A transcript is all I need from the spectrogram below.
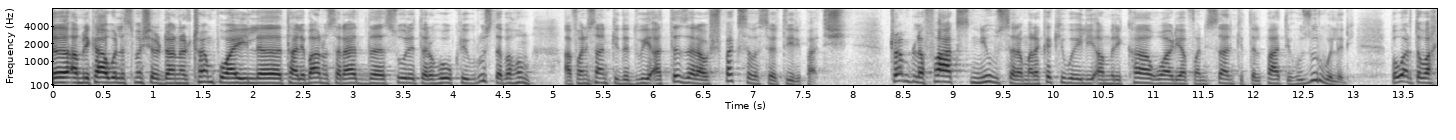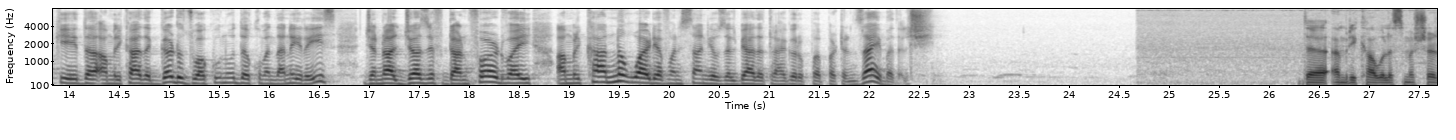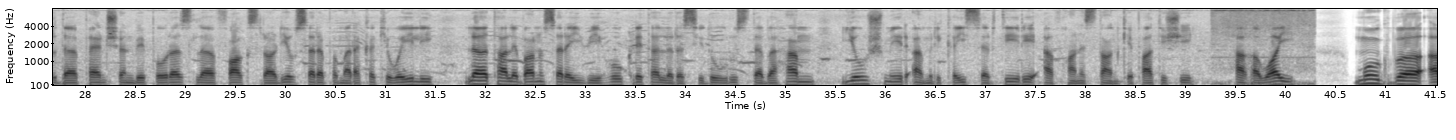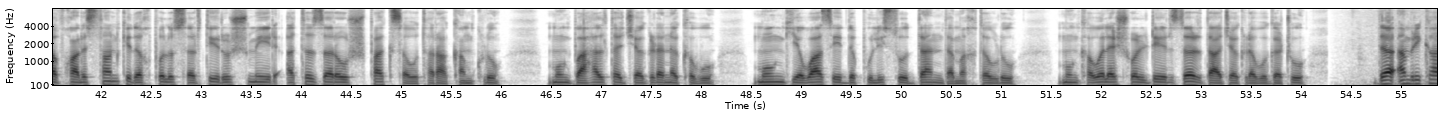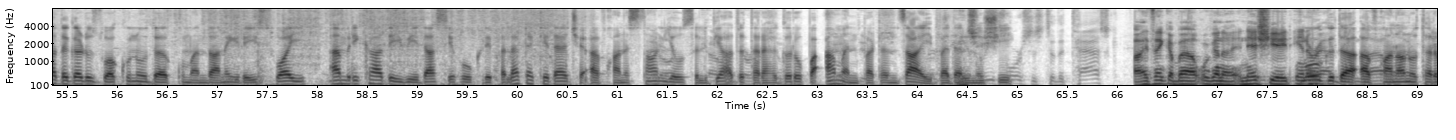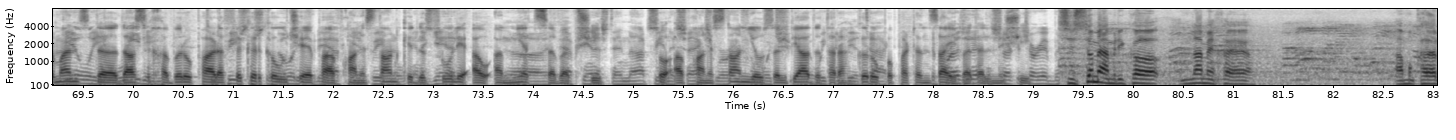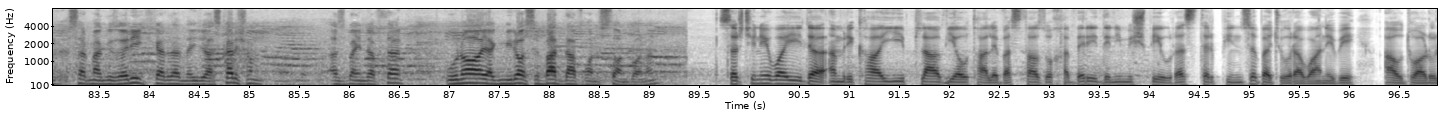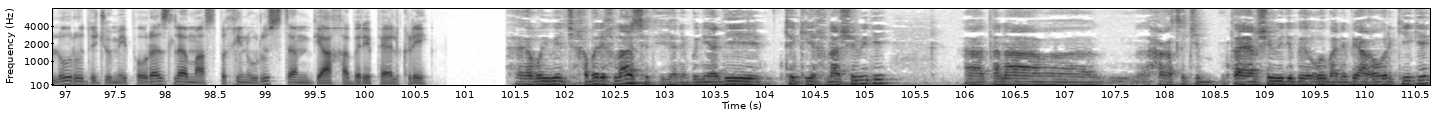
د امریکا ولسمشر ډانلډ ټرمپ وایي له طالبانو سره د سولې تر هوکړې وروسته به هم افغانستان کې د دوی اته زره او شپږ سوه سرتیري پاتې شي ټرمپ له فاکس نیوز سره مرکه کې ویلي، امریکا غواړي افغانستان کې تلپاتې حضور ولري. په ورته وخت کې د امریکا د ګډو ځواکونو د قومندانۍ رئیس جنرال جوزف ډانفورډ وايي، امریکا نه غواړي افغانستان یو ځل بیا د ترهګرو په پټنځای بدل شي. د امریکا ولسمشر د پنجشنبې په ورځ له فاکس راډیو سره په مرکه کې ویلي، له طالبانو سره یوې هوکړې ته له رسېدو وروسته به هم یو شمېر امریکايي سرتېري افغانستان کې پاتې شي. هغه وايي. موږ به افغانستان کې د خپلو سرتېرو شمېر اته زره او شپږ سوو ته راکم کړو. موږ به هلته جګړه نه کوو. موږ یوازې د پولیسو دنده مخته وړو. موږ کولای شول ډېر زر دا جګړه وګټو. د امریکا د ګډو ځواکونو د قومندانۍ رئیس وايي، امریکا د یوې داسې هوکړې په لټه کې ده چې افغانستان یو ځل بیا د ترهګرو په امن پټنځای بدل نه شي. موږ د افغانانو ترمنځ د داسې خبرو په اړه فکر کوو چې په افغانستان کې د سولې او امنیت سبب شي، څو افغانستان یو ځل بیا د ترهګرو په پټنځای بدل نه شي. سیستم امریکا نمیخواه. همونقدر سرمایه‌گذاری که کردن در اینجا از کارشون از بین رفته اونا یک میراث بد به افغانستان بانن سرچینې وایي د امریکايي پلاوي او طالب استازو خبرې د نیمې شپې ورځ تر پنځه بجو روانې وې او دواړو لورو د جمعې په ورځ له ماسپښین وروسته بیا خبرې پیل کړې. هغوی ویل چې خبرې خلاصې دي یعنی بنیادي ټکي خلاص شوي دي تنه هغه څه چې تیار شوي دي په هغو باندې بیا غور کیږي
